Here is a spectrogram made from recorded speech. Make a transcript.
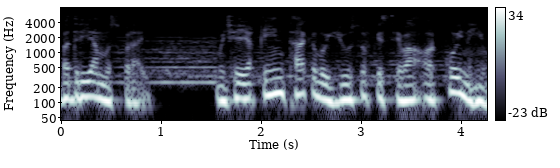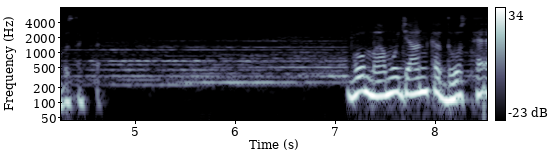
بدریا مسکرائی۔ مجھے یقین تھا کہ وہ یوسف کے سوا اور کوئی نہیں ہو سکتا۔ وہ مامو جان کا دوست ہے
